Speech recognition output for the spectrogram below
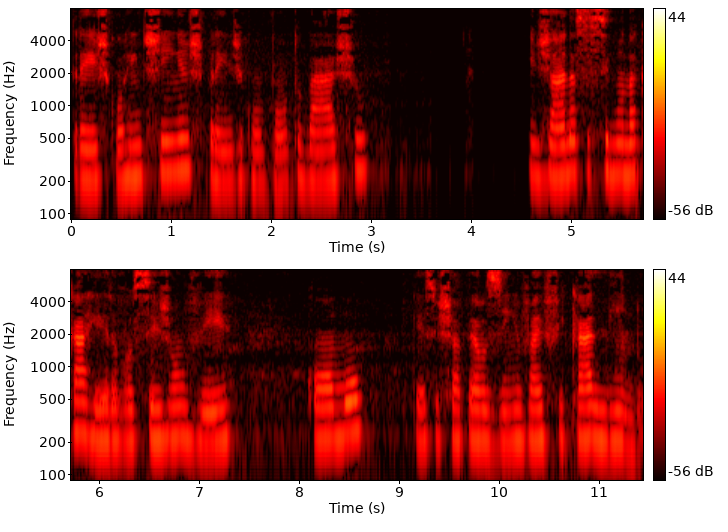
três correntinhas, prende com ponto baixo. E já nessa segunda carreira, vocês vão ver como que esse chapéuzinho vai ficar lindo.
